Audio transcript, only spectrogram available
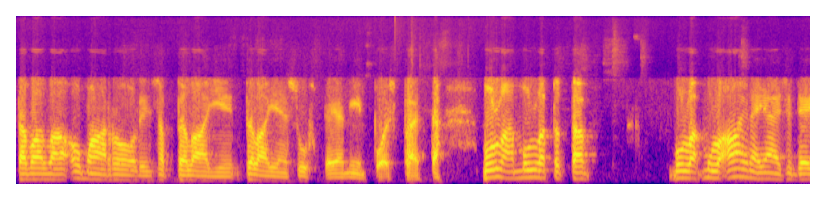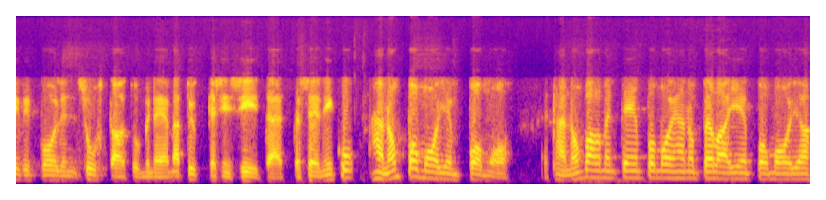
tavallaan omaa roolinsa pelaajien, pelaajien suhteen ja niin poispäin. Että mulla, mulla, tota, mulla, mulla aina jäi se David Boylen suhtautuminen ja mä tykkäsin siitä, että se niinku, hän on pomojen pomo. Että hän on valmentajien pomo ja hän on pelaajien pomo ja,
